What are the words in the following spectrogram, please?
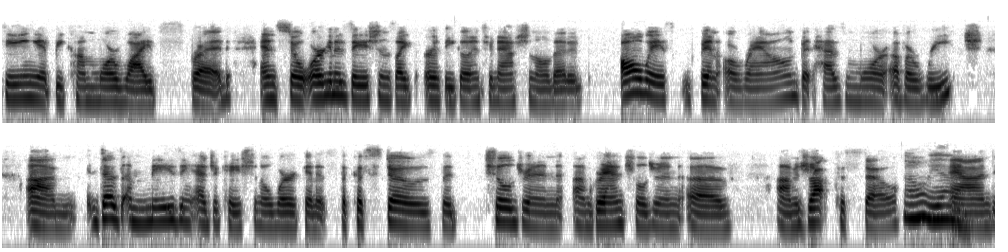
seeing it become more widespread. And so organizations like EarthEcho International that have always been around but has more of a reach um, does amazing educational work. And it's the Cousteaus, the children, um, grandchildren of um, Jacques Cousteau oh yeah and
